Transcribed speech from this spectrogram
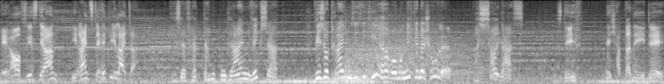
Geh rauf, sieh es dir an. Die reinste Hippie-Leiter. Diese verdammten kleinen Wichser. Wieso treiben Sie sich hier herum und nicht in der Schule? Was soll das? Steve, ich habe da eine Idee.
